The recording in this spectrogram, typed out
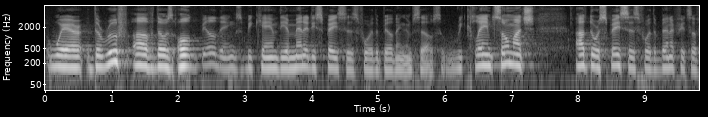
where the roof of those old buildings became the amenity spaces for the building themselves. Reclaimed so much outdoor spaces for the benefits of,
